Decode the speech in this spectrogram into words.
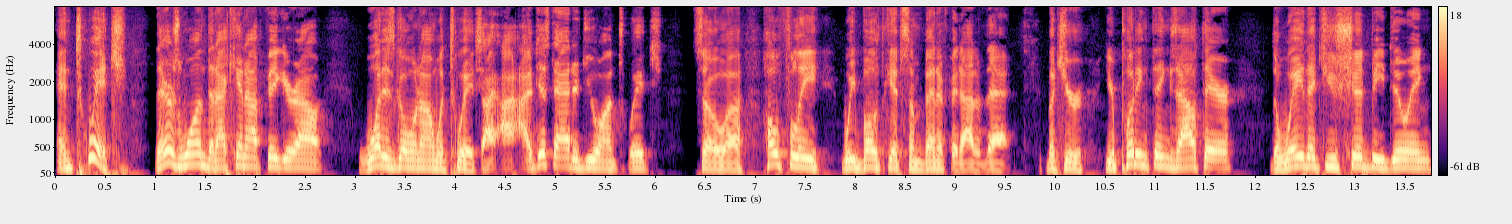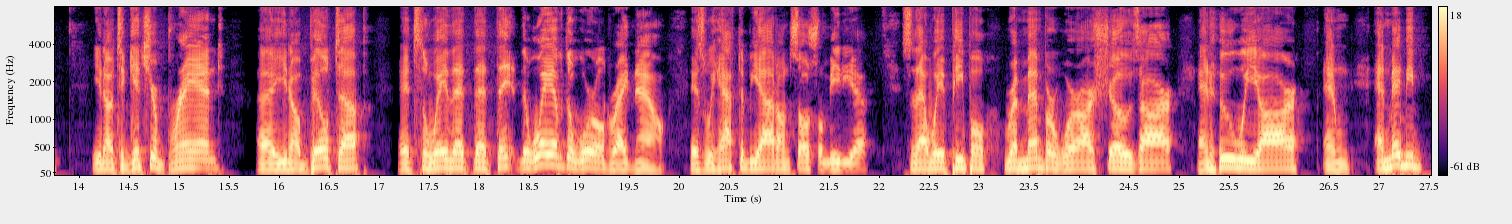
and Twitch. There's one that I cannot figure out what is going on with Twitch. I, I, I just added you on Twitch, so uh, hopefully we both get some benefit out of that. But you're you're putting things out there the way that you should be doing, you know, to get your brand, uh, you know, built up. It's the way that that th- the way of the world right now is we have to be out on social media so that way people remember where our shows are and who we are and and maybe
